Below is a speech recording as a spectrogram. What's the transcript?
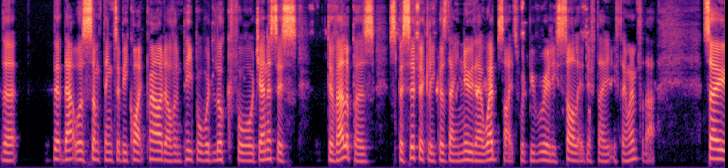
that that that was something to be quite proud of, and people would look for Genesis developers specifically because they knew their websites would be really solid if they if they went for that. So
